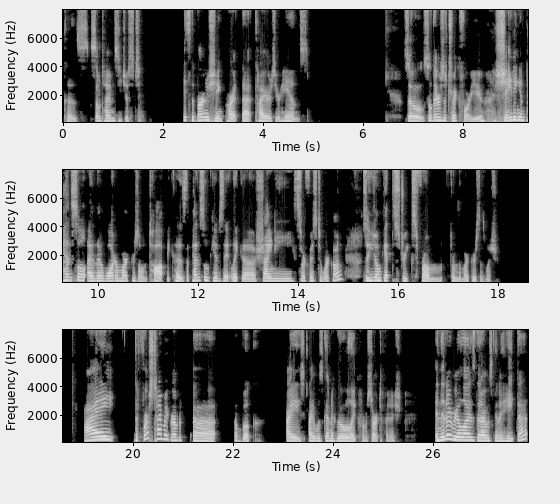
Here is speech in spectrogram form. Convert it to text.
because sometimes you just it's the burnishing part that tires your hands so, so there's a trick for you. Shading in pencil and then watermarkers on top because the pencil gives it like a shiny surface to work on. So you don't get the streaks from, from the markers as much. I, the first time I grabbed uh, a book, I, I was going to go like from start to finish. And then I realized that I was going to hate that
